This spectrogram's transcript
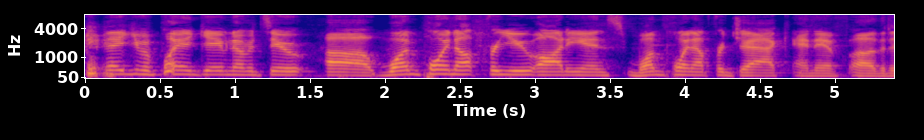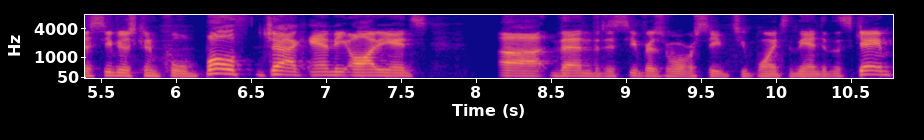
thank you for playing game number two. Uh, one point up for you, audience. One point up for Jack. And if uh, the deceivers can fool both Jack and the audience, uh, then the deceivers will receive two points at the end of this game.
